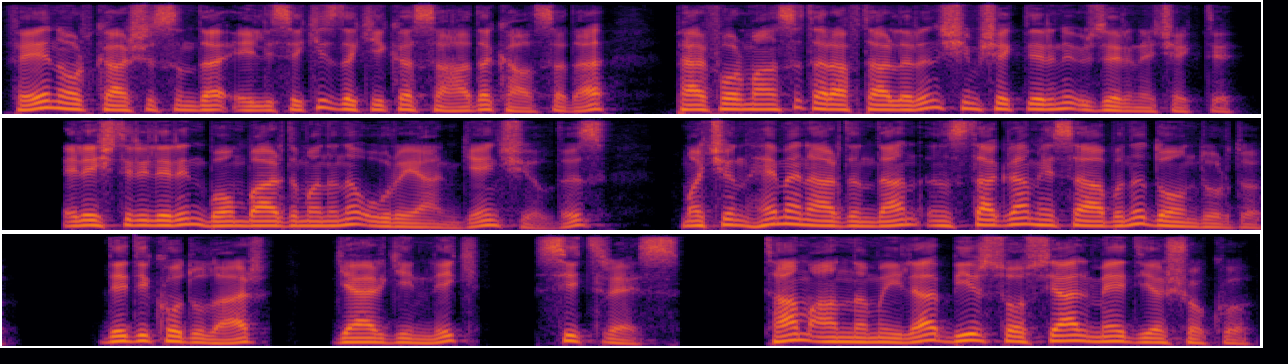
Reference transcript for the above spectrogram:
Feyenoord karşısında 58 dakika sahada kalsa da, performansı taraftarların şimşeklerini üzerine çekti. Eleştirilerin bombardımanına uğrayan genç yıldız, maçın hemen ardından Instagram hesabını dondurdu. Dedikodular, gerginlik, stres. Tam anlamıyla bir sosyal medya şoku.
